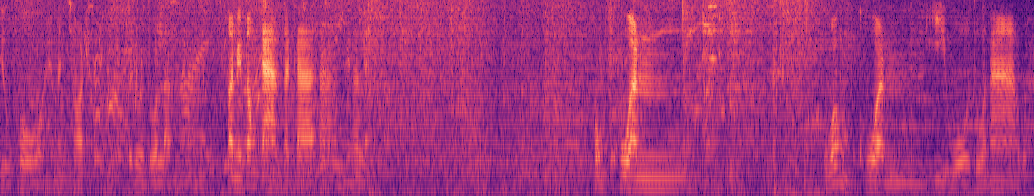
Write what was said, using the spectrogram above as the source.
ซิลโกให้มันช็อตไปโดนตัวหลังมันตอนนี้ต้องการสกาสามแค่นั้นแหละ ผมควรผมว่าผมควรอีโวตัวหน้าว่ะ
